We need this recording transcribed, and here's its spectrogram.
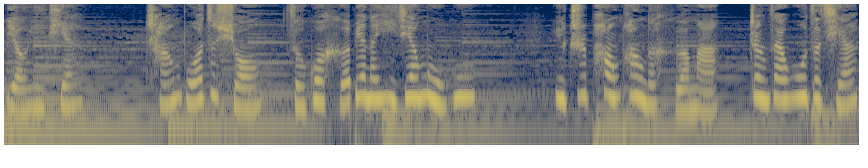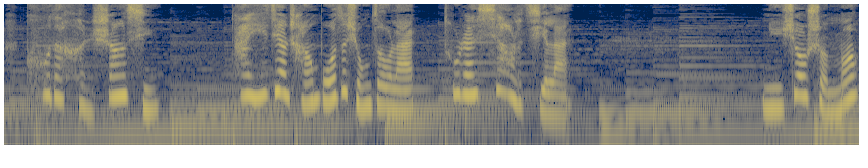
有一天，长脖子熊走过河边的一间木屋，一只胖胖的河马正在屋子前哭得很伤心。他一见长脖子熊走来，突然笑了起来。“你笑什么？”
